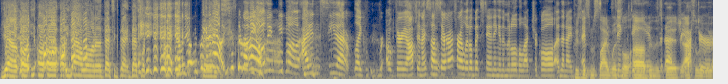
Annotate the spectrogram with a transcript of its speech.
Yeah, uh, uh, uh, uh, yeah, Lana. That's exact. That's what. There we figured it out. You just gotta the only people I didn't see that like r- oh, very often. I saw Sarah for a little bit standing in the middle of electrical, and then I Please I get some slide think whistle up Damien in this for that bitch. reactor Absolutely.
